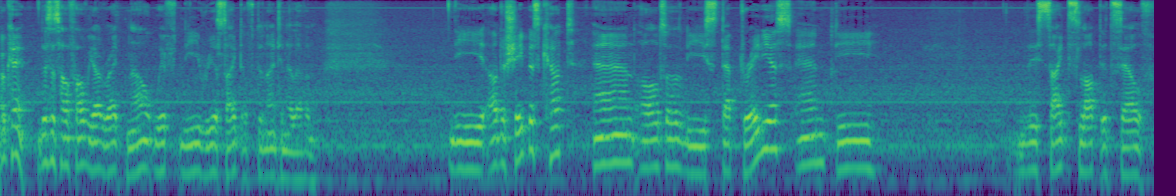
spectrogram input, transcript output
Okay, this is how far we are right now with the rear sight of the 1911. The outer shape is cut and also the stepped radius and the the sight slot itself.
